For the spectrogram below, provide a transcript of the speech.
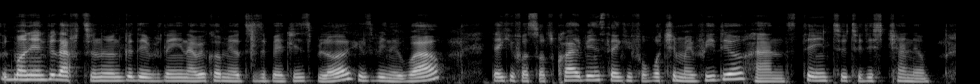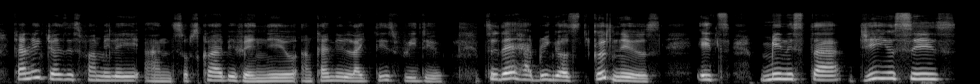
Good morning, good afternoon, good evening. I welcome you to the Veggies blog. It's been a while. Thank you for subscribing. Thank you for watching my video and staying tuned to this channel. Kindly join this family and subscribe if you're new and kindly like this video. Today I bring us good news. It's Minister GUC's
